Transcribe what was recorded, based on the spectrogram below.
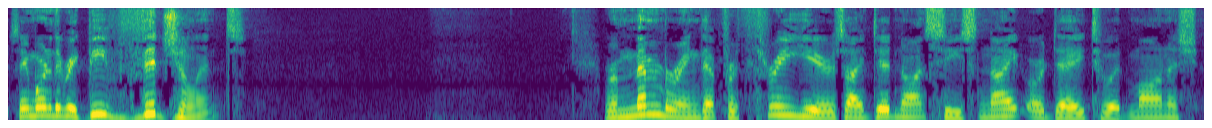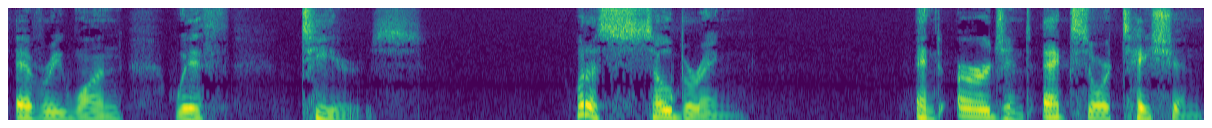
same word in the Greek. Be vigilant. Remembering that for three years I did not cease night or day to admonish everyone with tears. What a sobering and urgent exhortation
